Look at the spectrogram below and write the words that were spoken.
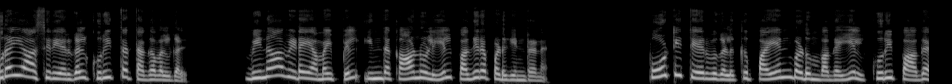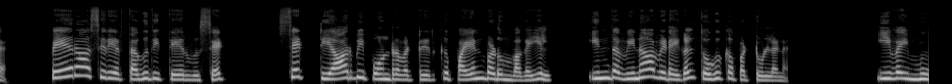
உரையாசிரியர்கள் குறித்த தகவல்கள். வினாவிடை அமைப்பில் இந்த காணொளியில் பகிரப்படுகின்றன. போட்டித் தேர்வுகளுக்கு பயன்படும் வகையில் குறிப்பாக பேராசிரியர் தகுதித் தேர்வு செட் செட் டிஆர்பி போன்றவற்றிற்கு பயன்படும் வகையில் இந்த வினாவிடைகள் தொகுக்கப்பட்டுள்ளன. இவை மு.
